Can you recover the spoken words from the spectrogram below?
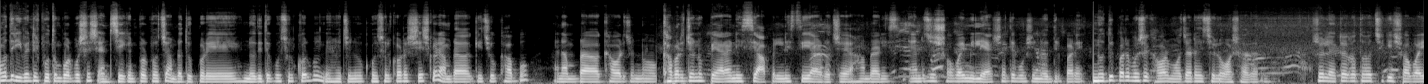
আমাদের ইভেন্টের প্রথম পর্ব শেষ অ্যান্ড সেকেন্ড পর্ব হচ্ছে আমরা দুপুরে নদীতে গোসল করব দেন হচ্ছে গোসল করা শেষ করে আমরা কিছু খাব অ্যান্ড আমরা খাওয়ার জন্য, খাবারের জন্য পেয়ারা নিছি, আপেল নিছি আর হচ্ছে হামড়া নিছি অ্যান্ড হচ্ছে সবাই মিলে একসাথে বসে নদীর পাড়ে। নদীর পাড়ে বসে খাওয়ার মজাটাই ছিল অসাধারণ। আসলে একটা কথা হচ্ছে কি, সবাই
